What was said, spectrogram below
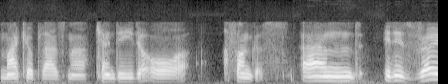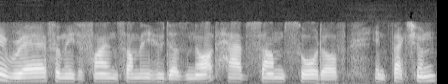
mycoplasma, candida, or a fungus. And it is very rare for me to find somebody who does not have some sort of infection,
